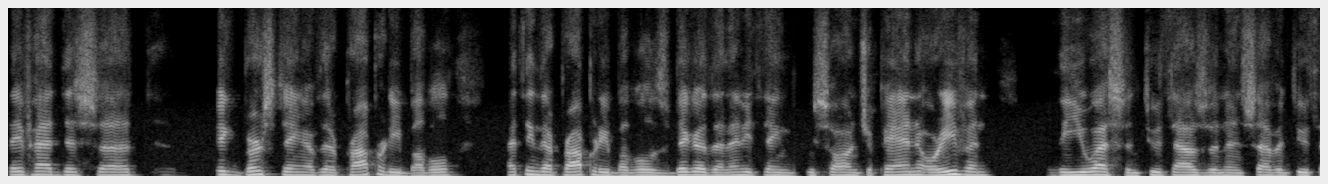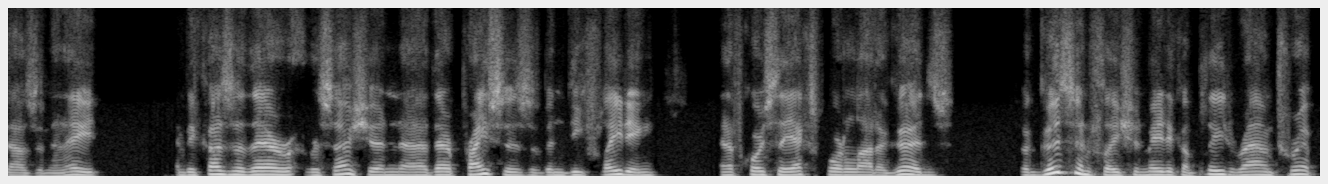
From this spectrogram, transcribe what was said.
They've had this uh, big bursting of their property bubble. I think their property bubble is bigger than anything we saw in Japan or even the US in 2007, 2008. And because of their recession, uh, their prices have been deflating. And of course, they export a lot of goods. The goods inflation made a complete round trip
